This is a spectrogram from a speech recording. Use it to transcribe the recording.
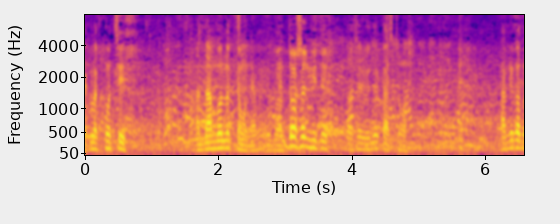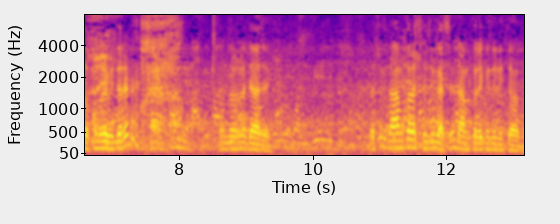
এক লাখ পঁচিশ। আর দাম বলল কেমন? দশের ভিতর। দশের ভিতরে কাস্টমার আপনি কত পনেরোর ভিতরে না? পনেরো হলে দেওয়া যায়। দর্শক দাম করার সুযোগ আছে দাম করে কিন্তু নিতে হবে।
